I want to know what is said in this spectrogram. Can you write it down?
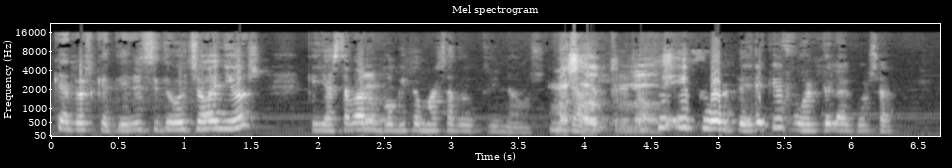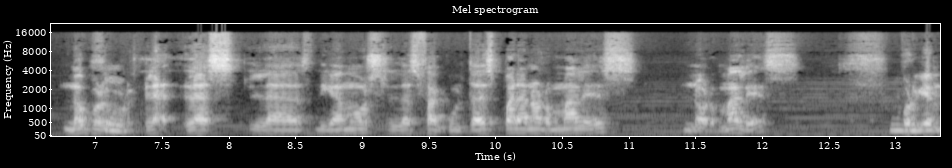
que los que tienen 7 u 8 años, que ya estaban un poquito más adoctrinados. Más adoctrinados. Es, fuerte, ¿eh? qué fuerte la cosa. No, pero las, las, digamos, las facultades paranormales, normales, porque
